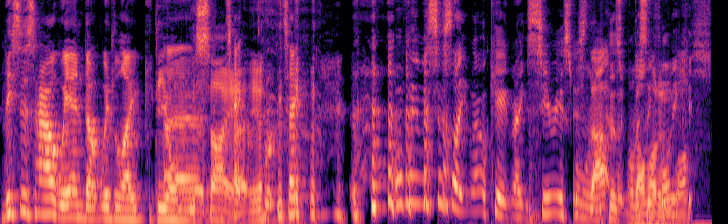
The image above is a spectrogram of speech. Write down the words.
this is how we end up with like The old uh, Messiah, tech- yeah. tech- well, I think this is like okay, right? Serious It's one that, because obviously 40K,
